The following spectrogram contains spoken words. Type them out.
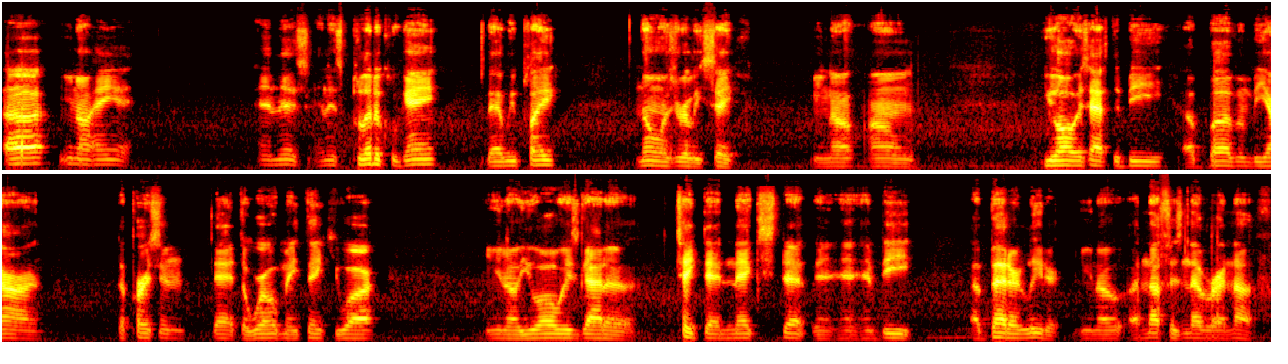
Uh, you know, and in this in this political game that we play, no one's really safe. You know, um, you always have to be above and beyond the person that the world may think you are. You know, you always gotta take that next step and, and, and be a better leader. You know, enough is never enough.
